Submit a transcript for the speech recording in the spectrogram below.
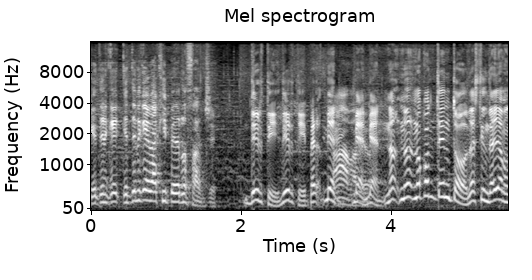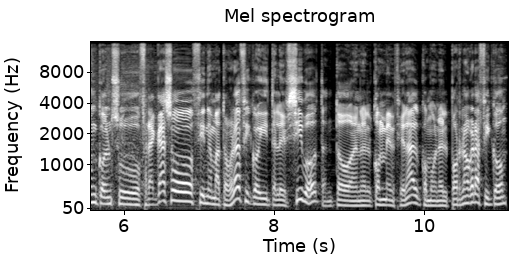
¿Qué tiene que, qué tiene que ver aquí Pedro Sánchez? Dirty, Dirty, pero bien, Ah, vale, bien, bien. No, no, no contento Dustin Diamond con su fracaso cinematográfico y televisivo, tanto en el convencional como en el pornográfico,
